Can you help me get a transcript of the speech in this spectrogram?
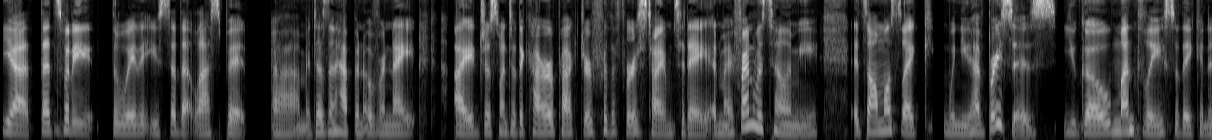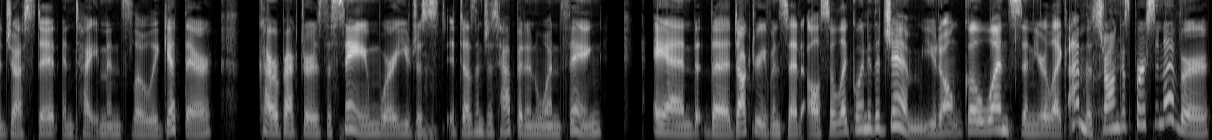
Yeah, that's funny. The way that you said that last bit, um, it doesn't happen overnight. I just went to the chiropractor for the first time today, and my friend was telling me it's almost like when you have braces, you go monthly so they can adjust it and tighten and slowly get there. Chiropractor is the same, where you just, it doesn't just happen in one thing. And the doctor even said, also like going to the gym, you don't go once and you're like, I'm the strongest person ever.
